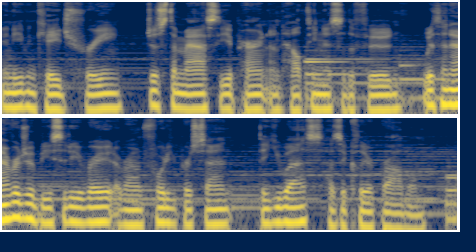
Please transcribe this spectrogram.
and even cage-free, just to mask the apparent unhealthiness of the food. With an average obesity rate around 40%, the US has a clear problem.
